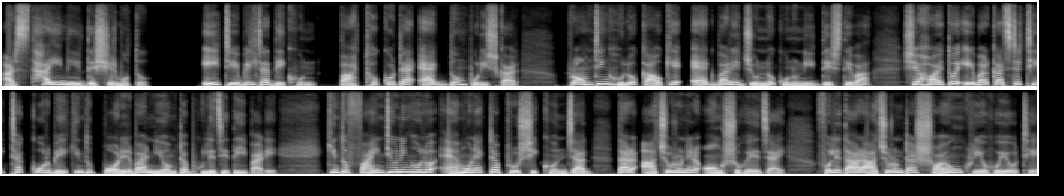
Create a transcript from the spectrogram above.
আর স্থায়ী নির্দেশের মতো। এই টেবিলটা দেখুন। পার্থক্যটা একদম পরিষ্কার। প্রম্পটিং হলো কাউকে একবারের জন্য কোনো নির্দেশ দেওয়া। সে হয়তো এবার কাজটা ঠিকঠাক করবে, কিন্তু পরের বার নিয়মটা ভুলে যেতেই পারে। কিন্তু ফাইন টিউনিং হলো এমন একটা প্রশিক্ষণ যা তার আচরণের অংশ হয়ে যায়, ফলে তার আচরণটা স্বয়ংক্রিয় হয়ে ওঠে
